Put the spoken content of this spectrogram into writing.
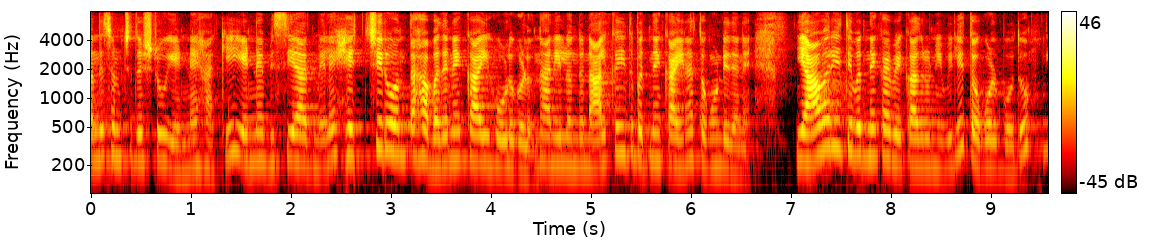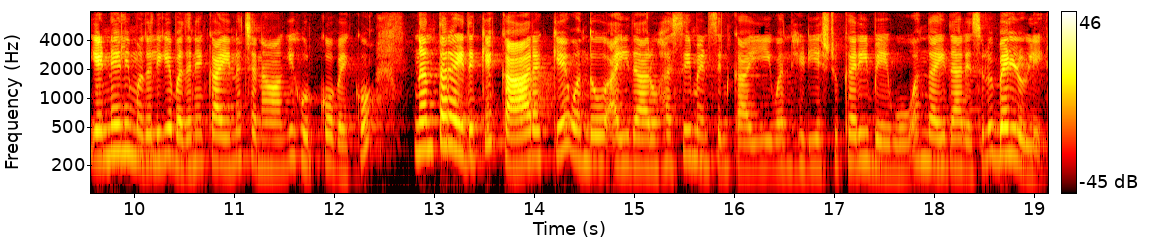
ಒಂದು ಚಮಚದಷ್ಟು ಎಣ್ಣೆ ಹಾಕಿ, ಎಣ್ಣೆ ಬಿಸಿ ಆದಮೇಲೆ ಹೆಚ್ಚಿರುವಂತಹ ಬದನೆಕಾಯಿ ಹೋಳುಗಳು. ನಾನು ಇಲ್ಲೊಂದು ನಾಲ್ಕೈದು ಬದನೆಕಾಯಿನ ತೊಗೊಂಡಿದ್ದೇನೆ. ಯಾವ ರೀತಿ ಬದನೆಕಾಯಿ ಬೇಕಾದರೂ ನೀವು ಇಲ್ಲಿ ತೊಗೊಳ್ಬೋದು. ಎಣ್ಣೆಯಲ್ಲಿ ಮೊದಲಿಗೆ ಬದನೆಕಾಯಿನ ಚೆನ್ನಾಗಿ ಹುರ್ಕೋಬೇಕು. ನಂತರ ಇದಕ್ಕೆ ಖಾರಕ್ಕೆ ಒಂದು ಐದಾರು ಹಸಿ ಮೆಣಸಿನಕಾಯಿ ಒಂದು ಹಿಡಿಯಷ್ಟು ಕರಿಬೇವು, ಒಂದು ಐದಾರು ಹೆಸಲು ಬೆಳ್ಳುಳ್ಳಿ.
